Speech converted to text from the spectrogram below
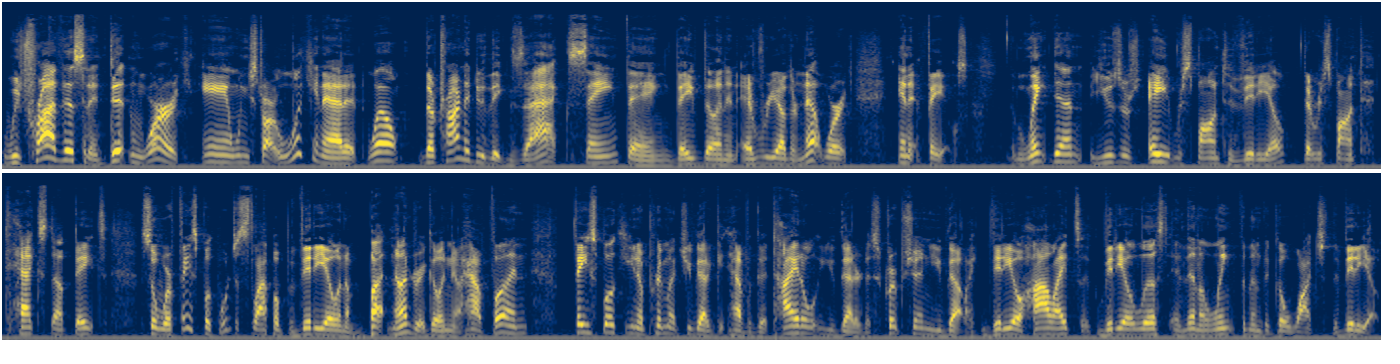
we've tried this and it didn't work. And when you start looking at it, well, they're trying to do the exact same thing they've done in every other network and it fails. LinkedIn users a respond to video, they respond to text updates. So where Facebook will just slap up a video and a button under it going, you know, have fun. Facebook, you know, pretty much you've got to have a good title, you've got a description, you've got like video highlights, a video list, and then a link for them to go watch the video.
